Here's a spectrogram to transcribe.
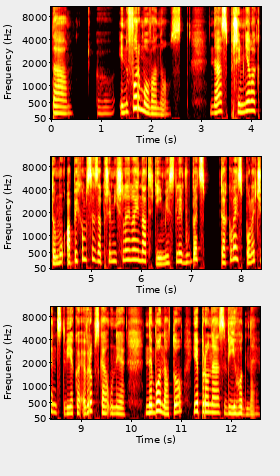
ta uh, informovanost nás přiměla k tomu, abychom se zapřemýšleli nad tím, jestli vůbec takové společenství, jako je Evropská unie nebo NATO, je pro nás výhodné.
